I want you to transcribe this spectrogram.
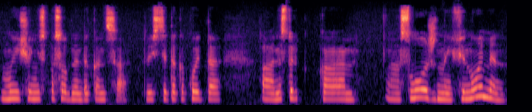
мы еще не способны до конца. То есть это какой-то а, настолько а, сложный феномен,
